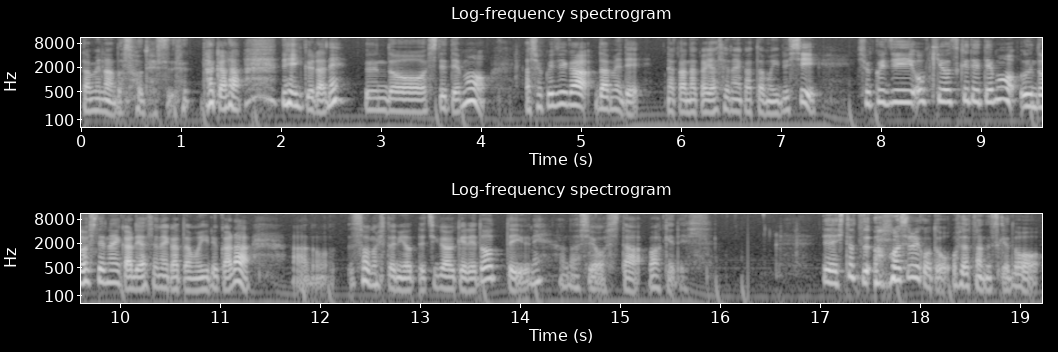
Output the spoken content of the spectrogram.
ダメなんだそうです だからねいくらね運動してても食事がダメでなかなか痩せない方もいるし食事を気をつけてても運動してないから痩せない方もいるからあのその人によって違うけれどっていうね話をしたわけです。で一つ 面白いことをおっしゃったんですけど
